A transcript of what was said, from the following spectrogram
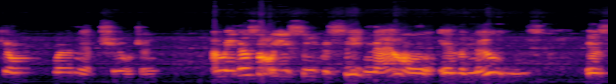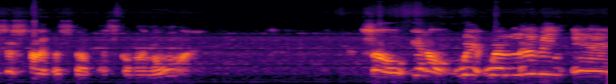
killing their children. I mean, that's all you seem to see now in the news is this type of stuff that's going on. So, you know, we're, we're living in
